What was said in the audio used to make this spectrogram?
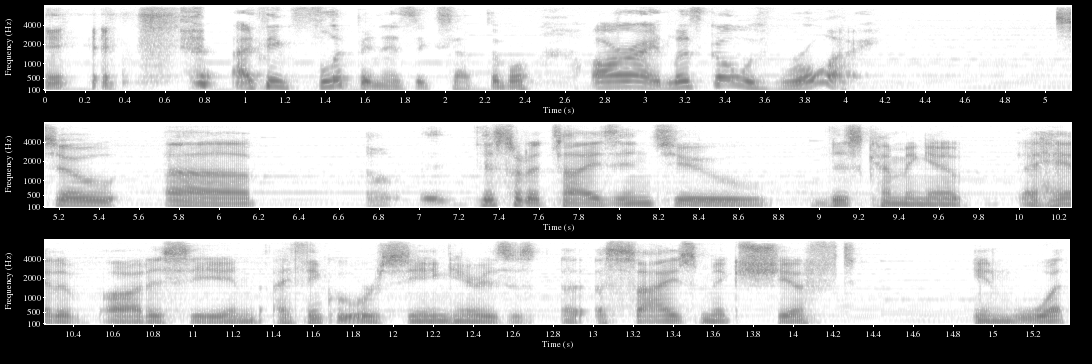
I think flipping is acceptable. All right, let's go with Roy. So, uh, this sort of ties into this coming out ahead of Odyssey, and I think what we're seeing here is a, a seismic shift in what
